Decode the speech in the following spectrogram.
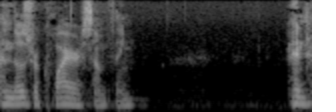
and those require something. And,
